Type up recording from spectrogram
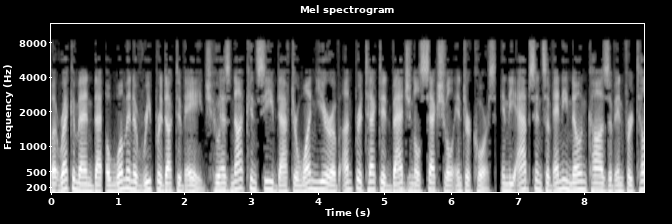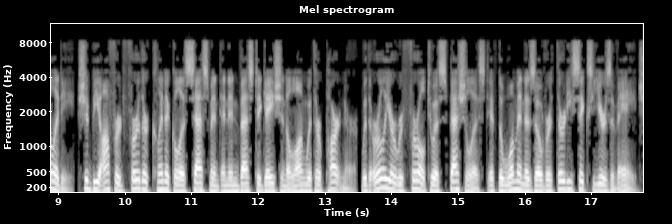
but recommend that a woman of reproductive age who has not conceived after one year of unprotected vaginal sexual intercourse, in the absence of any known cause of infertility, should be offered further clinical assessment and investigation along with her partner, with earlier referral to a specialist if the woman is over 36 years of age.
